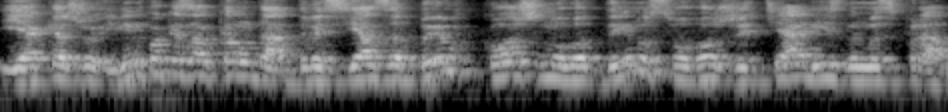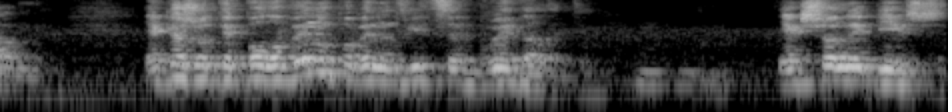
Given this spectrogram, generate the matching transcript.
І я кажу, і він показав календар. Дивись, я забив кожну годину свого життя різними справами. Я кажу, ти половину повинен звідси видалити, якщо не більше.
